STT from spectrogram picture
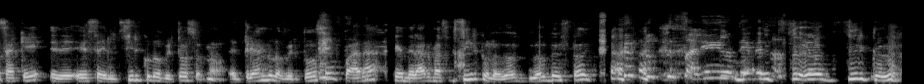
sea que eh, es el círculo virtuoso, no, el triángulo virtuoso para generar más círculos. ¿Dónde estoy? Salí Círculo.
